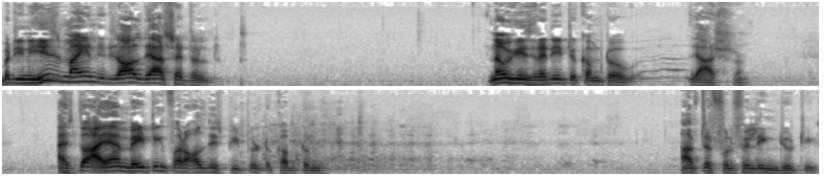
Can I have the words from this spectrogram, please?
But in his mind it is all they are settled. Now he is ready to come to the ashram. As though I am waiting for all these people to come to me. After fulfilling duties.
